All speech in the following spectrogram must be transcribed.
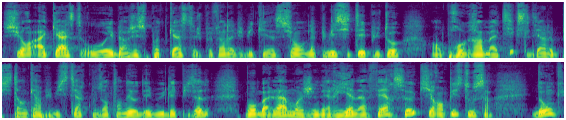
Sur Acast ou héberger ce je peux faire la de la publicité plutôt en programmatique, c'est-à-dire le petit encart publicitaire que vous entendez au début de l'épisode. Bon bah là, moi je n'ai rien à faire, ceux qui remplissent tout ça. Donc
